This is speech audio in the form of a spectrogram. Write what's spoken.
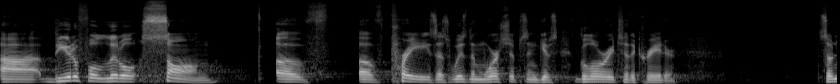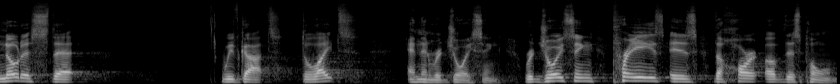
uh, beautiful little song of, of praise as wisdom worships and gives glory to the Creator. So notice that we've got delight and then rejoicing. Rejoicing, praise is the heart of this poem.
